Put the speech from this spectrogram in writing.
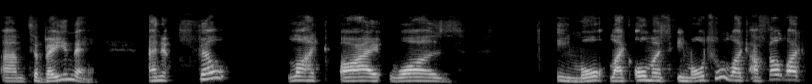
um, to be in there. And it felt like I was immortal, like almost immortal. Like I felt like,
